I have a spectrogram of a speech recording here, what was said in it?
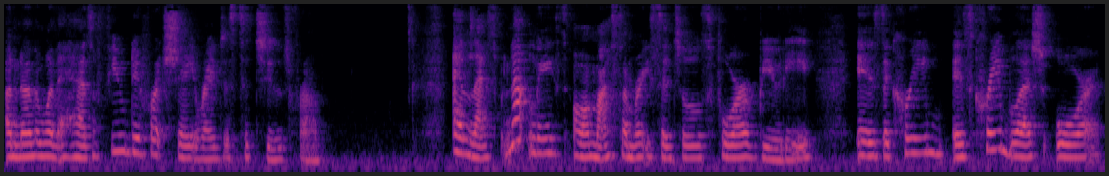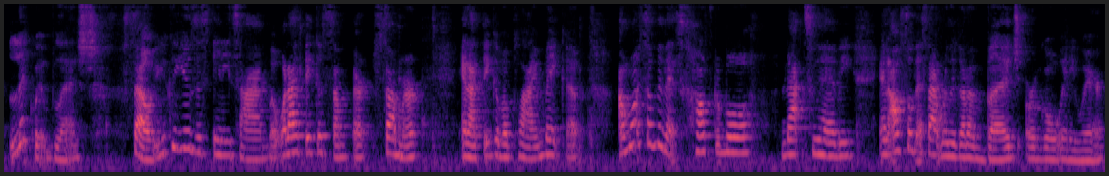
another one that has a few different shade ranges to choose from. And last but not least, on my summer essentials for beauty is the cream is cream blush or liquid blush. So you could use this anytime, but when I think of summer, summer and I think of applying makeup, I want something that's comfortable, not too heavy, and also that's not really gonna budge or go anywhere.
